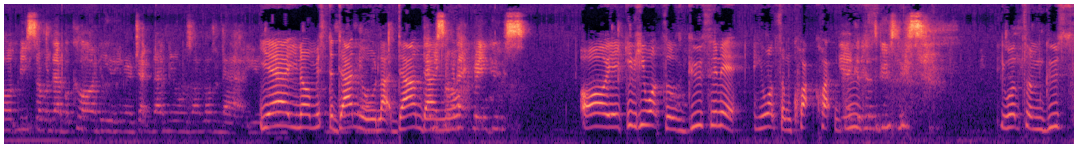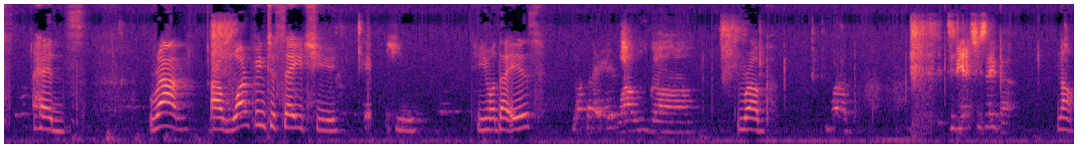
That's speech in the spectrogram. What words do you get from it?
m- me some of that Bacardi, you know, Jack Daniels. I love that. You know. Yeah, you know, Mr. Daniel, like damn Maybe some of Daniel. that Grey Goose. Oh, yeah, he- he wants those goose in it. He wants some quack quack Yeah, goose. because Goose Goose. He wants some goose heads. Ram, I have one thing to say to you. Do you know what that is? Wauga. Rub. Did he actually say that? No.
